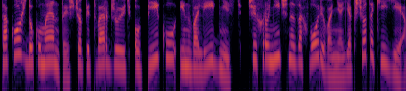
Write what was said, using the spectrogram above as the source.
також документи, що підтверджують опіку, інвалідність чи хронічне захворювання, якщо такі є.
